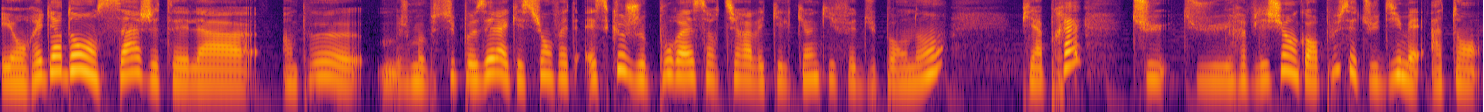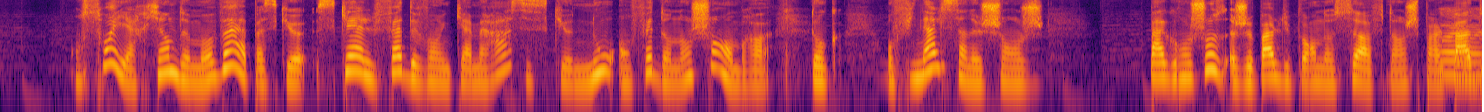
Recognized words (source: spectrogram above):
Et en regardant ça, j'étais là un peu. Je me suis posé la question, en fait, est-ce que je pourrais sortir avec quelqu'un qui fait du porno? Puis après, tu, tu réfléchis encore plus et tu dis, mais attends, en soi, il n'y a rien de mauvais parce que ce qu'elle fait devant une caméra, c'est ce que nous, on fait dans nos chambres. Donc, au final, ça ne change pas grand chose. Je parle du porno soft, hein. je parle Ouais, pas ouais.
